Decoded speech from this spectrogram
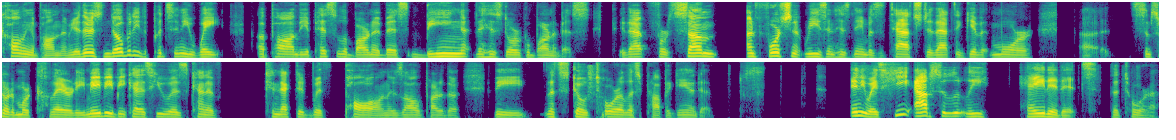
calling upon them here. There's nobody that puts any weight upon the Epistle of Barnabas being the historical Barnabas. That for some unfortunate reason, his name is attached to that to give it more, uh, some sort of more clarity. Maybe because he was kind of connected with Paul and it was all part of the the let's go Torahless propaganda. Anyways, he absolutely hated it, the Torah.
